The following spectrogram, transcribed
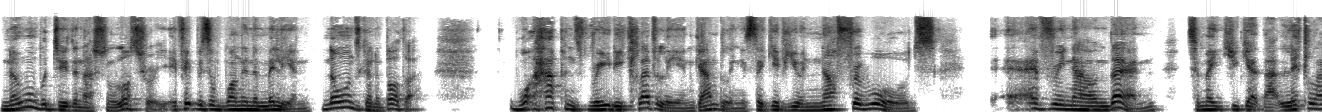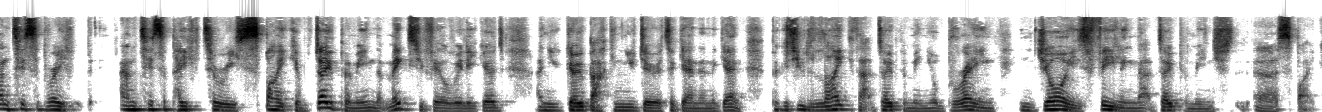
no one would do the National Lottery. If it was a one in a million, no one's going to bother. What happens really cleverly in gambling is they give you enough rewards every now and then to make you get that little anticipatory spike of dopamine that makes you feel really good and you go back and you do it again and again. Because you like that dopamine your brain enjoys feeling that dopamine uh, spike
